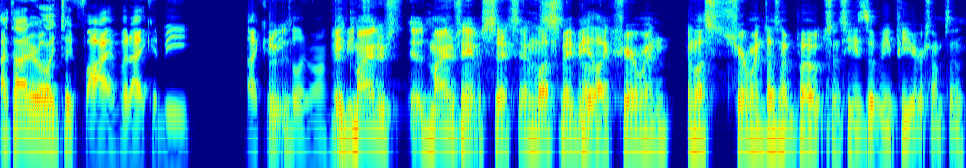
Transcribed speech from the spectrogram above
I thought it only took 5, but I could be I could It be totally wrong. Maybe my, under, my understanding it was six, unless maybe Okay. like Sherwin, unless Sherwin doesn't vote since he's the VP or something.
